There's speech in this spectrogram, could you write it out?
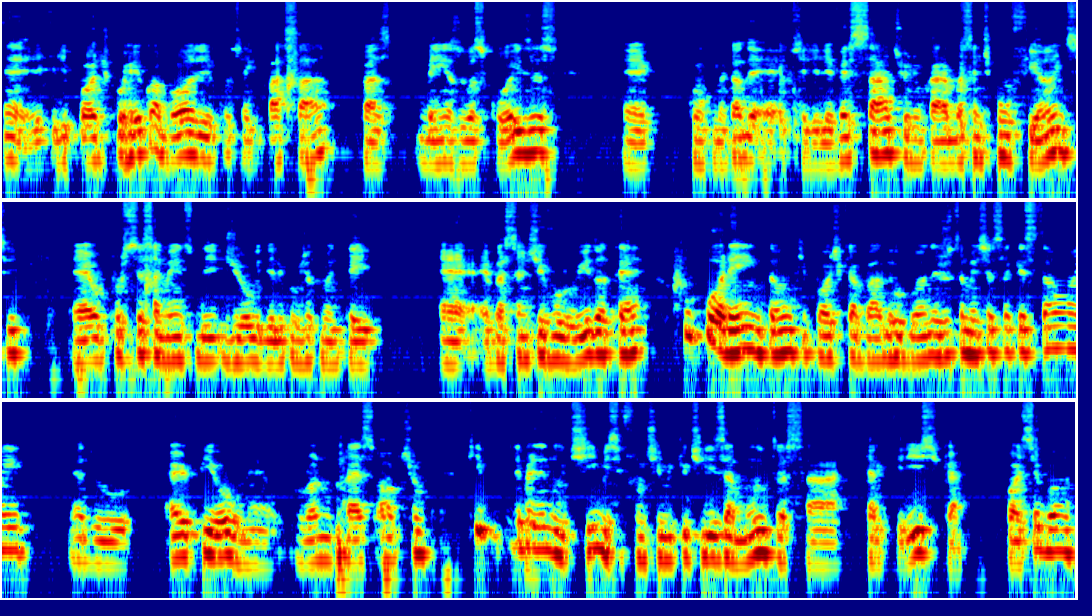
É, ele pode correr com a bola, ele consegue passar, faz bem as duas coisas. É, como comentado, é, ou seja, ele é versátil, ele é um cara bastante confiante. É, o processamento de, de jogo dele, como já comentei, é, é bastante evoluído até. O porém, então, que pode acabar derrubando é justamente essa questão aí né, do RPO, né, Run Pass Option, que dependendo do time, se for um time que utiliza muito essa característica, pode ser bom.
